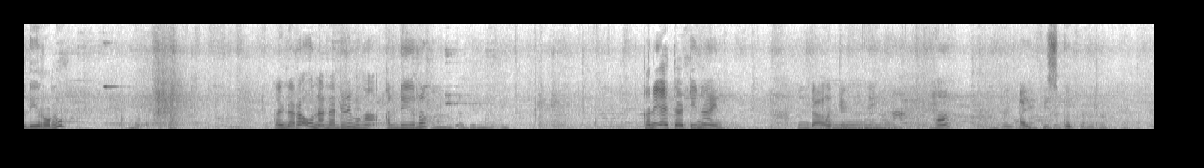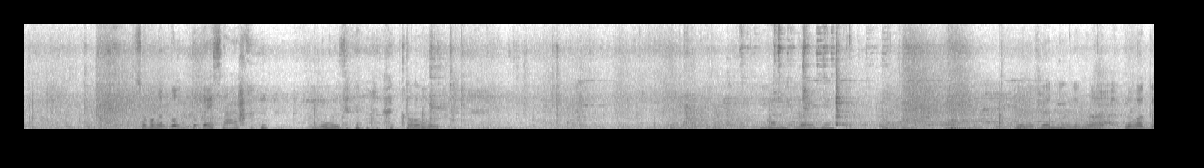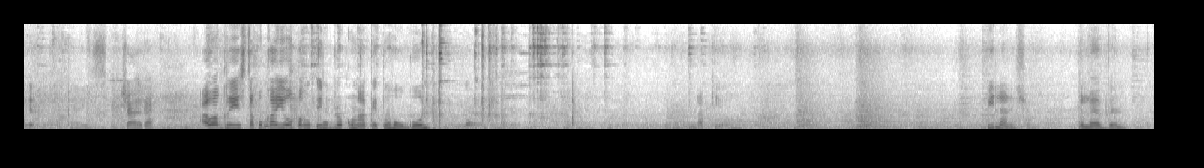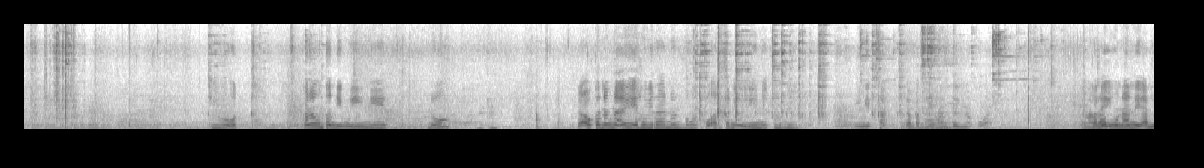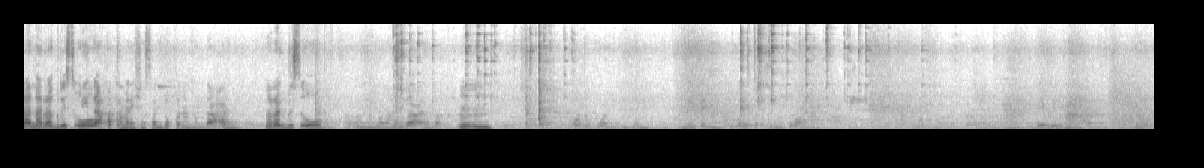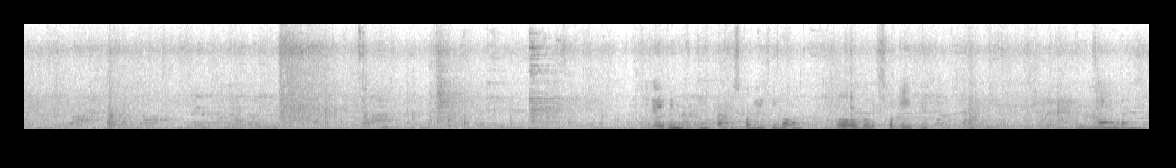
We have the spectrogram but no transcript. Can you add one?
Kaldero no? Ay naraon na diri mga kaldero. Kani ay 39. Ang dami. Ha? Ay, biskot. So mga gold to guys ha. Gold. Gold. Hindi naman ni Yan, hindi mga luwag guys. Kutsara. Awa Grace, ako kayo pang tindro kung nakay itong hugon. Laki oh. Pila na siya? 11. Cute. Kanang tandi mo init. No? Kao kanang na ay hawiranan pa nga kuan kani yung init mo ni. Minit sa, dapat na handle na ko. Kani rubber. nani ala naragris Di, o. dapat naman siya sandok pa ng handaan. Naragris o. Ano, mga handaan ba? Mm. O, yan. Eleven na. Eh, parang spaghetti ba? O, Oo, pang spaghetti. Ano na.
